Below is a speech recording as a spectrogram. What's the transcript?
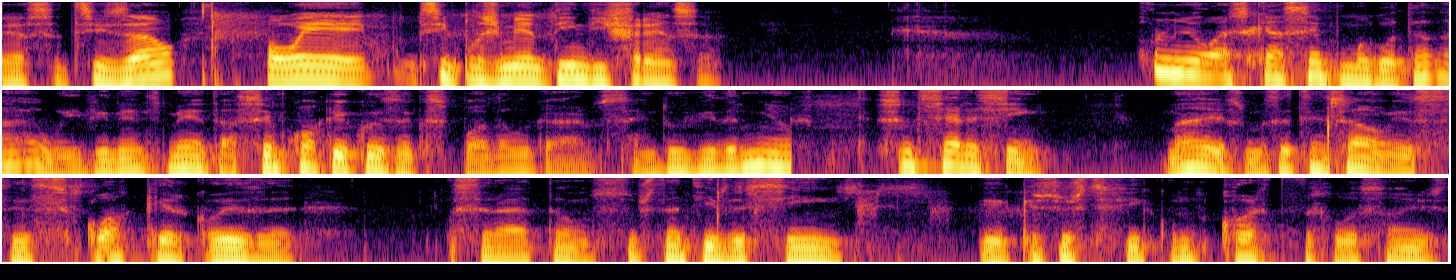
essa decisão ou é simplesmente indiferença? Eu acho que há sempre uma gota d'água, evidentemente. Há sempre qualquer coisa que se pode alegar, sem dúvida nenhuma. Se me disser assim, mas, mas atenção, esse, esse qualquer coisa será tão substantivo assim que justifique um corte de relações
